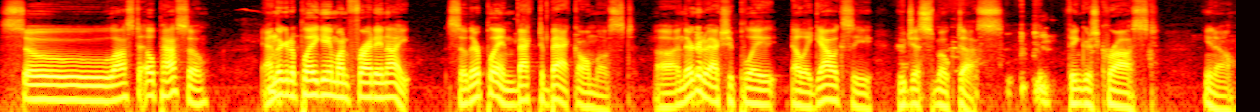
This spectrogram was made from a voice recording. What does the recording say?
So lost to El Paso, and they're going to play a game on Friday night. So they're playing back to back almost, uh, and they're going to actually play LA Galaxy, who just smoked us. Fingers crossed. You know,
